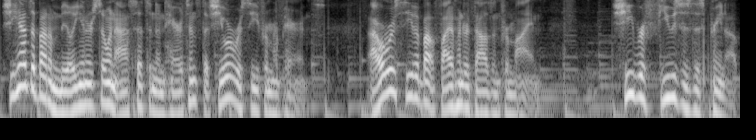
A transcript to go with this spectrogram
She has about a million or so in assets and inheritance that she will receive from her parents. I will receive about 500,000 from mine. She refuses this prenup.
